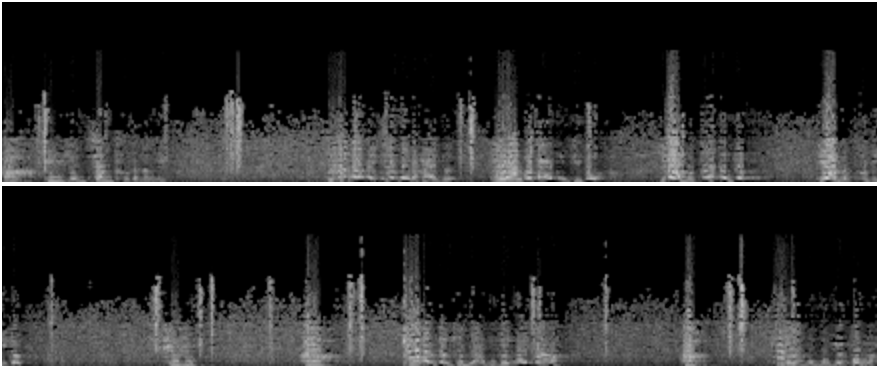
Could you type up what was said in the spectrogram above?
啊，与人相处的能力。你会发现现在的孩子两个毛病居多，要么多动症，要么自闭症，是不是？啊，多动症什么样？就人来疯了，啊，越有人就越疯了，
